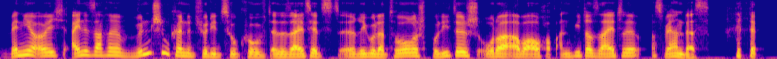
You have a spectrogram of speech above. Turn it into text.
wenn ihr euch eine Sache wünschen könntet für die Zukunft, also sei es jetzt äh, regulatorisch, politisch oder aber auch auf Anbieterseite, was wären das?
